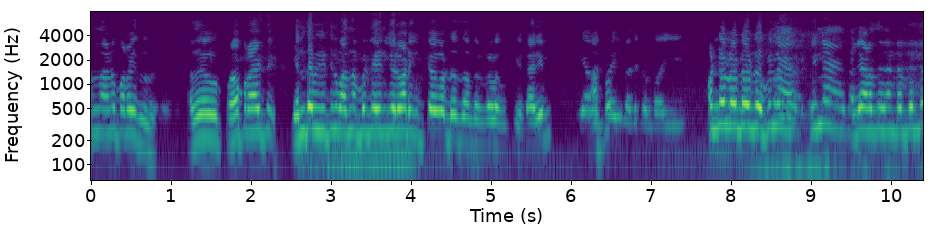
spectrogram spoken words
എന്നാണ് പറയുന്നത്. അത് പ്രോപ്പറായിട്ട് എന്റെ വീട്ടിൽ വന്നപ്പോഴത്തേ എനിക്ക് ഒരുപാട് ഗിഫ്റ്റ് കൊണ്ടുവന്ന് തന്നിട്ടുള്ള കുട്ടിയെ. കാര്യം ഉണ്ട് ഉണ്ട് ഉണ്ട് പിന്നെ പിന്നെ കല്യാണത്തിന് കണ്ടിട്ടുണ്ട്.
